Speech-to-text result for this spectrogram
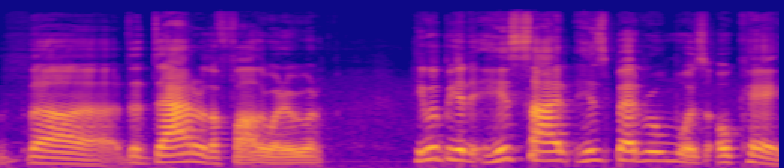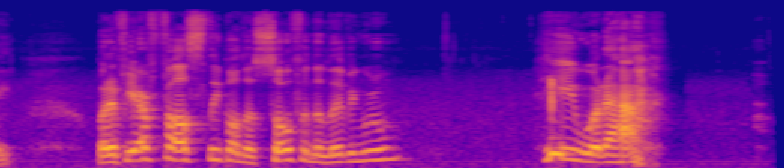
the the dad or the father, whatever he would be in his side his bedroom was okay. But if he ever fell asleep on the sofa in the living room, he would have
